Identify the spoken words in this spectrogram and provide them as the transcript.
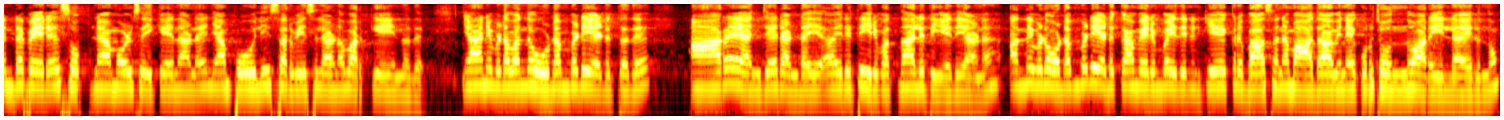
എന്റെ പേര് സ്വപ്ന മോൾ സൈക്കെ എന്നാണ് ഞാൻ പോലീസ് സർവീസിലാണ് വർക്ക് ചെയ്യുന്നത്. ഞാനിവിടെ വന്ന് ഉടമ്പടി എടുത്തത്. ആറ് അഞ്ച് രണ്ടായിരത്തി ഇരുപത്തിനാല് തീയതിയാണ്. അന്ന് ഇവിടെ ഉടമ്പടി എടുക്കാൻ വരുമ്പോൾ ഇതിനെനിക്ക് കൃപാസന മാതാവിനെ കുറിച്ച് ഒന്നും അറിയില്ലായിരുന്നു.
